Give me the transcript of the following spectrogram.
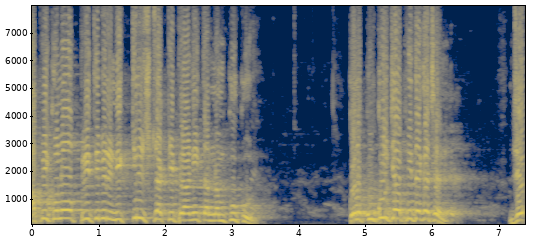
আপনি কোনো পৃথিবীর নিকৃষ্ট একটি প্রাণী, তার নাম কুকুর। কোন কুকুরকে আপনি দেখেছেন? যে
